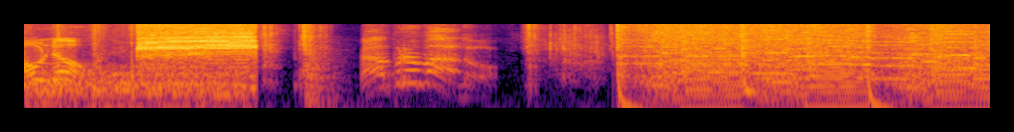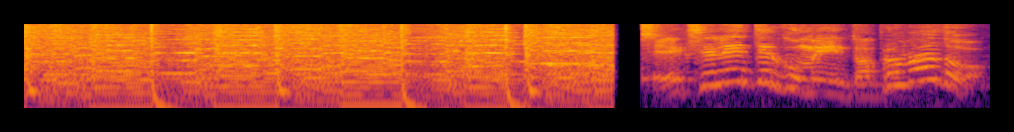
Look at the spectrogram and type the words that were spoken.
Oh no! Excelente argumento, aprobado.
